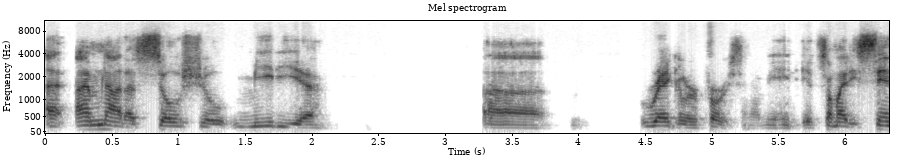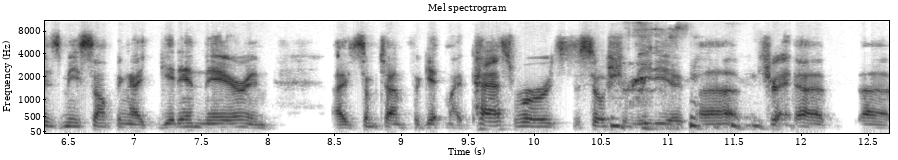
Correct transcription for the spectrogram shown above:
I, am not a social media uh, regular person. I mean, if somebody sends me something, I get in there and I sometimes forget my passwords to social media uh, tra- uh, uh,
